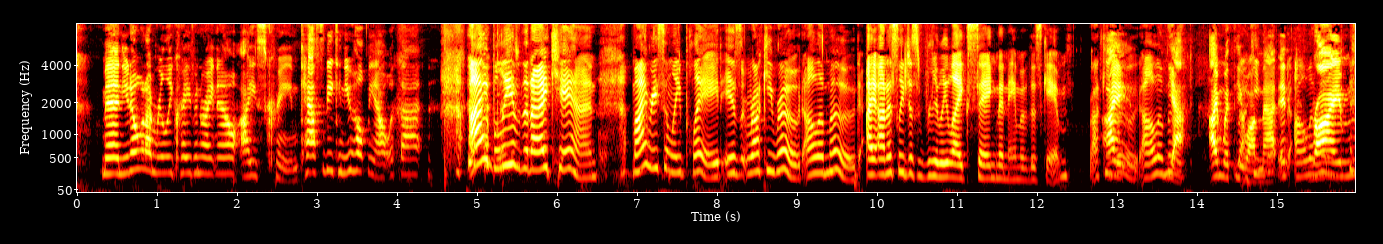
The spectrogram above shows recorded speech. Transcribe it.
Man, you know what I'm really craving right now? Ice cream. Cassidy, can you help me out with that? I believe that I can. My recently played is Rocky Road a la mode. I honestly just really like saying the name of this game. Rocky I- Road a la mode. Yeah, I'm with you Rocky on that. Road, It rhymes,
